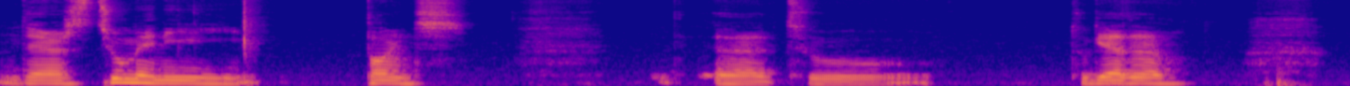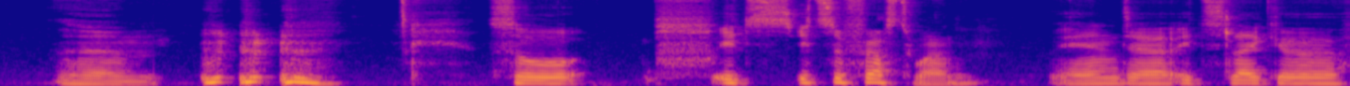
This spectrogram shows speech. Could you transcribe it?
there's too many points uh, to together. Um, so it's it's the first one, and uh, it's like a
